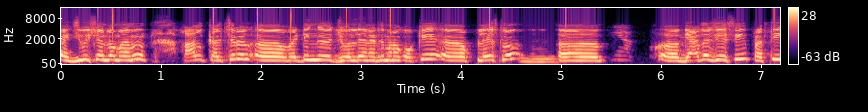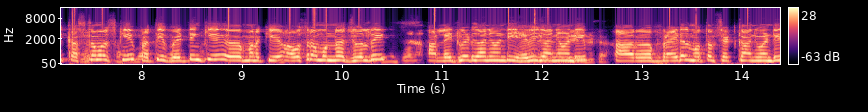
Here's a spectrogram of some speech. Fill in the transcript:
ఎగ్జిబిషన్లో మనం ఆల్ కల్చరల్ వెడ్డింగ్ జ్యువెలరీ అనేది మనం ఒకే ప్లేస్లో గ్యాదర్ చేసి ప్రతి కస్టమర్స్కి ప్రతి వెడ్డింగ్కి మనకి అవసరం ఉన్న జ్యువెలరీ ఆ లైట్ వెయిట్ కానివ్వండి హెవీ కానివ్వండి ఆర్ బ్రైడల్ మొత్తం సెట్ కానివ్వండి.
